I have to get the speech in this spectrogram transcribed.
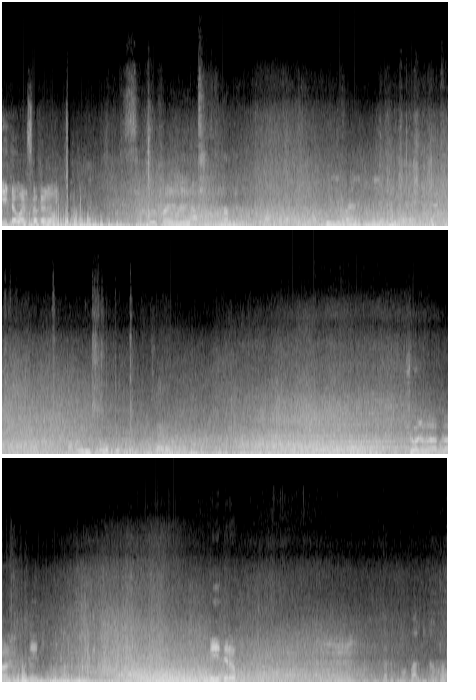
Eat a one slug, you know. Real fine night. Really fine little meat, you know? I'm really, you know what to cook inside out. Sure, no, I'm going. Meat. Meat, you know. Mm. You have to come up by the heat of the truck.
